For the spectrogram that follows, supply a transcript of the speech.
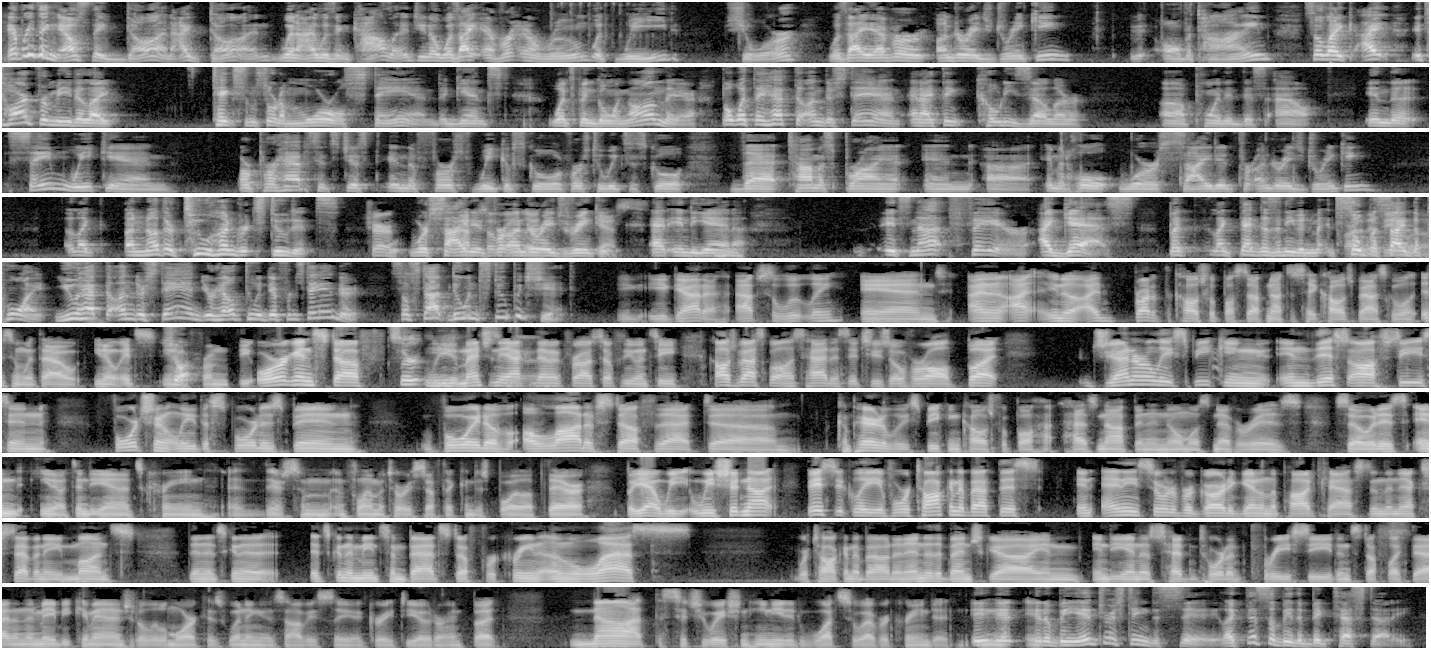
everything else they've done I've done when I was in college. You know was I ever in a room with weed sure was I ever underage drinking all the time so like I it's hard for me to like take some sort of moral stand against what's been going on there. But what they have to understand, and I think Cody Zeller uh, pointed this out, in the same weekend, or perhaps it's just in the first week of school or first two weeks of school, that Thomas Bryant and uh, Emmitt Holt were cited for underage drinking. Like another 200 students Sure. were cited for underage drinking Yes. at Indiana. Mm-hmm. It's not fair, I guess, but like that doesn't even. It's so Part of the beside deal, the point. You have to understand you're held to a different standard. So stop doing stupid shit. You, you gotta absolutely, and I, I, you know, I brought up the college football stuff not to say college basketball isn't without, you know, it's you know, from the Oregon stuff. Certainly you mentioned is, the yeah. academic fraud stuff with UNC. College basketball has had its issues overall, but generally speaking, in this off season, fortunately, the sport has been void of a lot of stuff that. Um, comparatively speaking, college football ha- has not been and almost never is. So it is, and you know, it's Indiana, it's Crean. There's some inflammatory stuff that can just boil up there. But yeah, we we should not. Basically, if we're talking about this in any sort of regard again on the podcast in the next seven eight months, then it's gonna it's gonna mean some bad stuff for Crean unless. We're talking about an end of the bench guy, and Indiana's heading toward a three seed and stuff like that, and then maybe can manage it a little more because winning is obviously a great deodorant. But not the situation he needed whatsoever. Crean did. It, N- it, it'll be interesting to see. Like this will be the big test study.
